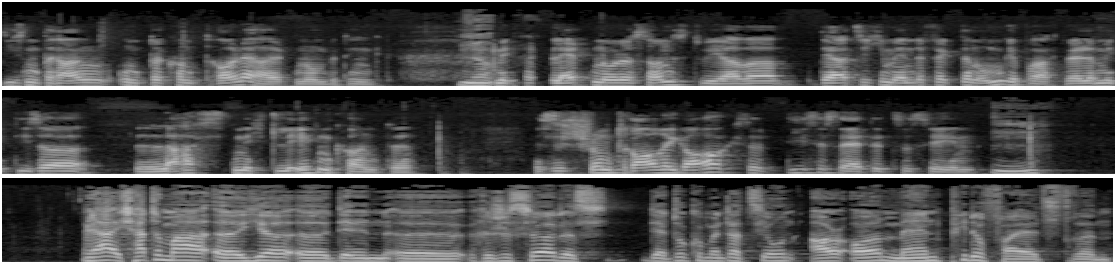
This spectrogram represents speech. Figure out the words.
diesen Drang unter Kontrolle halten unbedingt. Ja. Mit Tabletten oder sonst wie. Aber der hat sich im Endeffekt dann umgebracht, weil er mit dieser Last nicht leben konnte. Es ist schon traurig auch, so diese Seite zu sehen. Mhm. Ja, ich hatte mal äh, hier äh, den äh, Regisseur des der Dokumentation Are All Men Pedophiles drin.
